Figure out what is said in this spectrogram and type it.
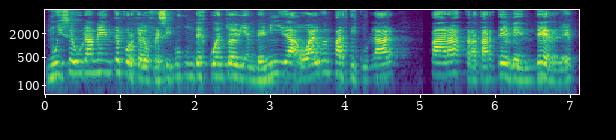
muy seguramente porque le ofrecimos un descuento de bienvenida o algo en particular para tratar de venderle.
